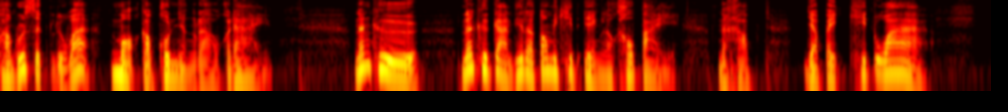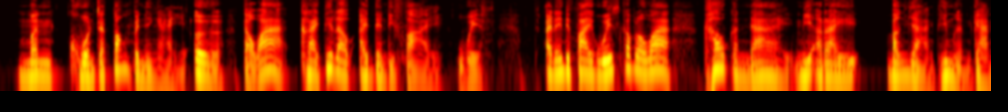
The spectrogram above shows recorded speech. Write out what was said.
ความรู้สึกหรือว่าเหมาะกับคนอย่างเราก็ได้ นั่นคือนั่นคือการที่เราต้องไม่คิดเองเราเข้าไปนะครับ อย่าไปคิดว่ามันควรจะต้องเป็นยังไง เออ แต่ว่าใครที่เรา identify with identify with ก็แปลว่าเข้ากันได้ มีอะไรบางอย่างที่เหมือนกัน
